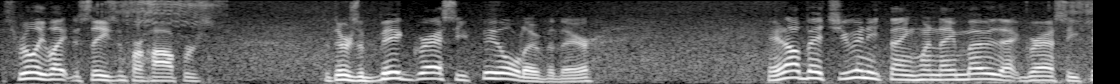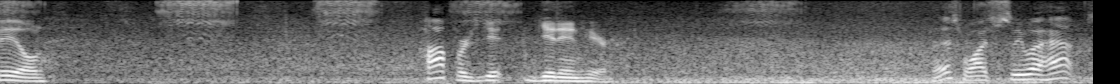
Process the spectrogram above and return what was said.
It's really late in the season for hoppers. But there's a big grassy field over there. And I'll bet you anything when they mow that grassy field, hoppers get, get in here. Let's watch see what happens.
